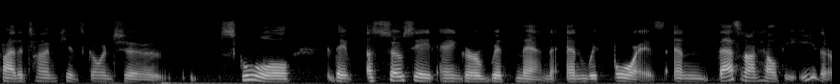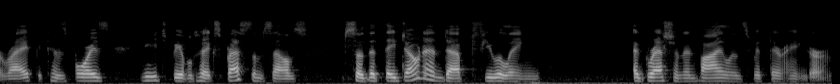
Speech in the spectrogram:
by the time kids go into school, they associate anger with men and with boys, and that's not healthy either, right? Because boys need to be able to express themselves so that they don't end up fueling aggression and violence with their anger.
